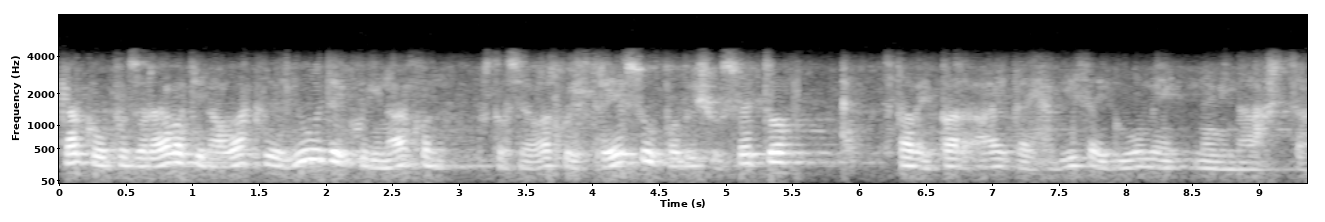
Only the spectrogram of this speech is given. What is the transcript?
Kako upozoravati na ovakve ljude koji nakon što se ovako istresu, pobrišu sve to, stave par ajta i hadisa i glume nevinašca.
